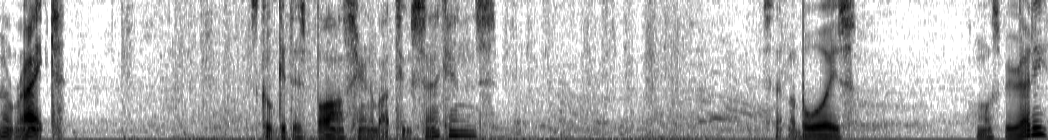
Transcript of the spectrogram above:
All right. Let's go get this boss here in about two seconds. Is that my boys. Almost be ready.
